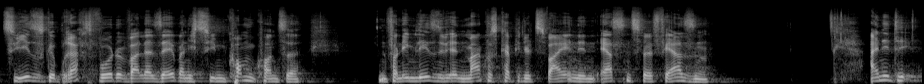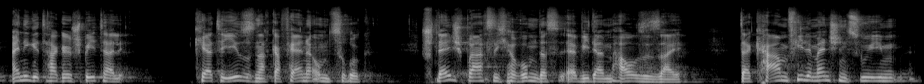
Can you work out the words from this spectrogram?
zu Jesus gebracht wurde, weil er selber nicht zu ihm kommen konnte. Und von ihm lesen wir in Markus Kapitel 2 in den ersten zwölf Versen. Einige Tage später kehrte Jesus nach Kapharnaum zurück. Schnell sprach sich herum, dass er wieder im Hause sei. Da kamen viele Menschen zu ihm,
